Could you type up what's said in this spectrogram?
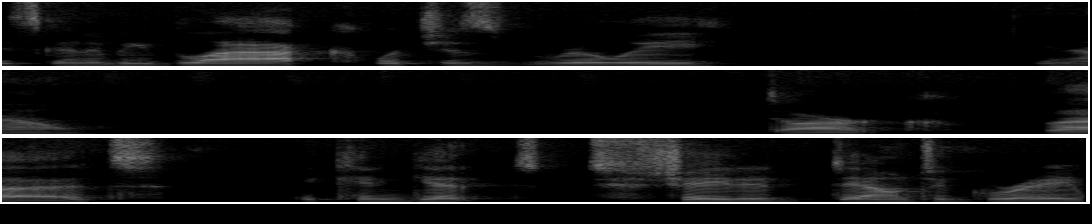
is going to be black, which is really, you know, dark, but it can get shaded down to gray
